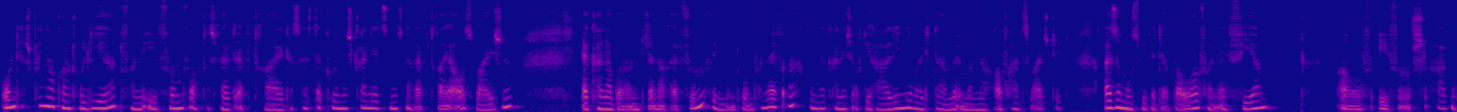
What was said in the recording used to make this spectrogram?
und der Springer kontrolliert von E5 auch das Feld F3. Das heißt, der König kann jetzt nicht nach F3 ausweichen, er kann aber noch nicht nach F5 wegen dem Turm von F8 und er kann nicht auf die H-Linie, weil die Dame immer noch auf H2 steht. Also muss wieder der Bauer von F4 auf E5 schlagen.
